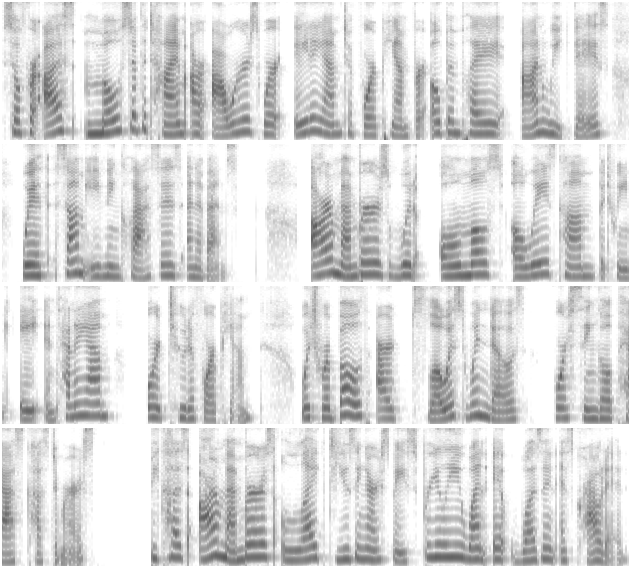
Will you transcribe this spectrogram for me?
So for us, most of the time, our hours were 8 a.m. to 4 p.m. for open play on weekdays, with some evening classes and events. Our members would almost always come between 8 and 10 a.m. or 2 to 4 p.m., which were both our slowest windows for single pass customers. Because our members liked using our space freely when it wasn't as crowded.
